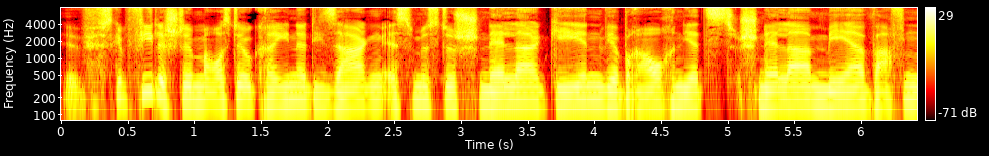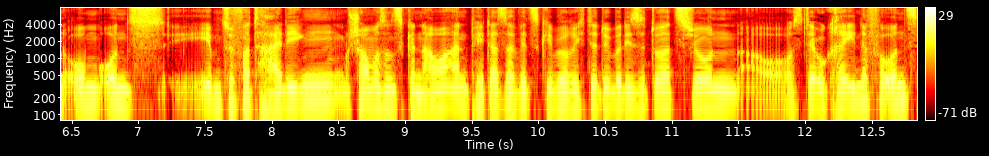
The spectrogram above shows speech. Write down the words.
Es gibt viele Stimmen aus der Ukraine, die sagen, es müsste schneller gehen. Wir brauchen jetzt schneller mehr Waffen, um uns eben zu verteidigen. Schauen wir es uns genauer an. Peter Sawicki berichtet über die Situation aus der Ukraine für uns.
